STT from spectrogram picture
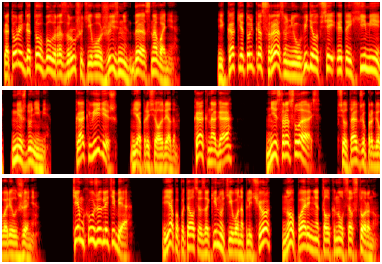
который готов был разрушить его жизнь до основания. И как я только сразу не увидел всей этой химии между ними. «Как видишь», — я присел рядом, — «как нога, «Не срослась», — все так же проговорил Женя. «Тем хуже для тебя». Я попытался закинуть его на плечо, но парень оттолкнулся в сторону.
